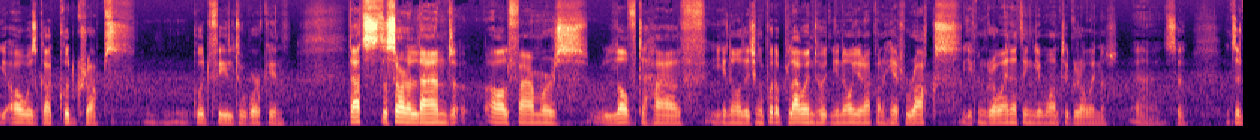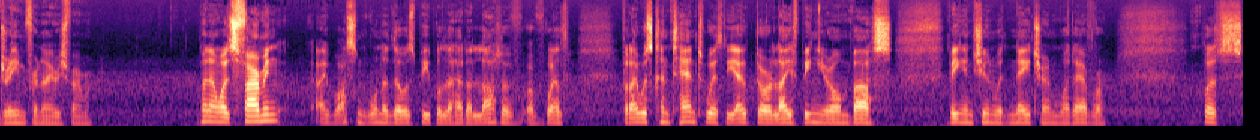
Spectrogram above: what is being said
you always got good crops, good field to work in. That's the sort of land all farmers love to have. You know that you can put a plough into it, and you know you're not going to hit rocks. You can grow anything you want to grow in it. Uh, it's a it's a dream for an Irish farmer. When I was farming, I wasn't one of those people that had a lot of, of wealth but I was content with the outdoor life, being your own boss, being in tune with nature and whatever. But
